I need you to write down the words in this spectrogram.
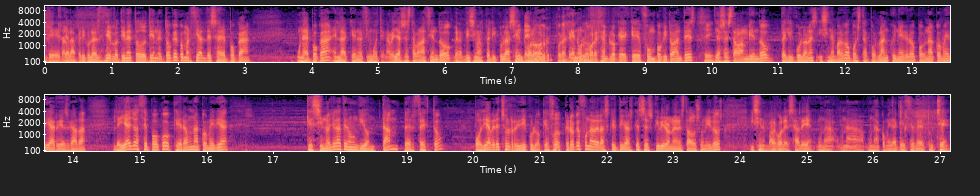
de, la película. Es decir, lo tiene todo, tiene toque comercial de esa época, una época en la que en el 59 ya se estaban haciendo grandísimas películas en color. Por ejemplo, por ejemplo que, fue un poquito antes, ya se estaban viendo peliculones y sin embargo apuesta por blanco y negro, por una comedia arriesgada. Leía yo hace poco que era una comedia que si no llega a tener un guion tan perfecto, podía haber hecho el ridículo, que fue, creo que fue una de las críticas que se escribieron en Estados Unidos y sin embargo le sale una, una, una comedia que dice de Tuché.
